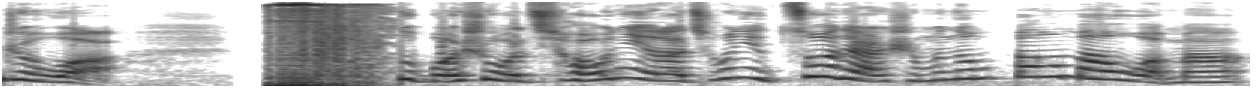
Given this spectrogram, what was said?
着我。杜博士，我求你了，求你做点什么，能帮帮我吗？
